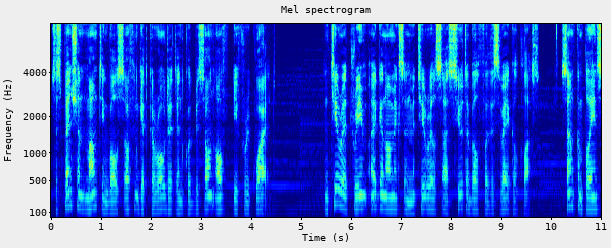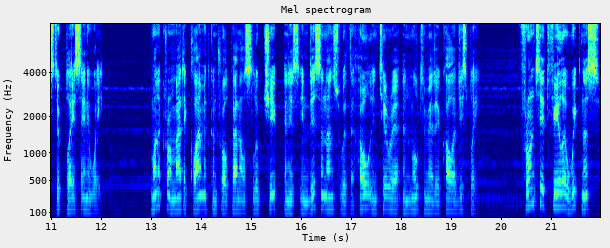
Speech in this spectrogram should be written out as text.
Suspension mounting bolts often get corroded and could be sawn off if required. Interior trim, ergonomics and materials are suitable for this vehicle class. Some complaints took place anyway. Monochromatic climate control panels look cheap and is in dissonance with the whole interior and multimedia color display. Front seat filler weakness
